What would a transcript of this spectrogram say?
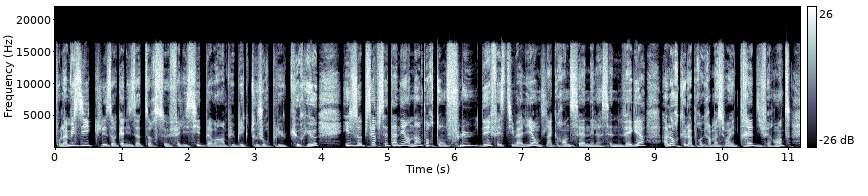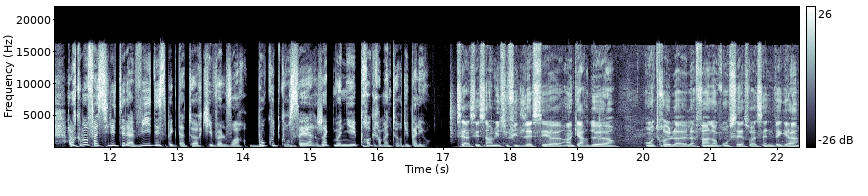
Pour la musique, les organisateurs se félicitent d'avoir un public toujours plus curieux. Ils observent cette année un important flux des festivaliers entre la grande scène et la scène Vega, alors que la programmation est très différente. Alors comment faciliter la vie des spectateurs qui veulent voir beaucoup de concerts? Jacques Monnier, programmateur du Paléo. C'est assez simple, il suffit de laisser euh, un quart d'heure entre la, fin d'un concert sur la scène Vega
